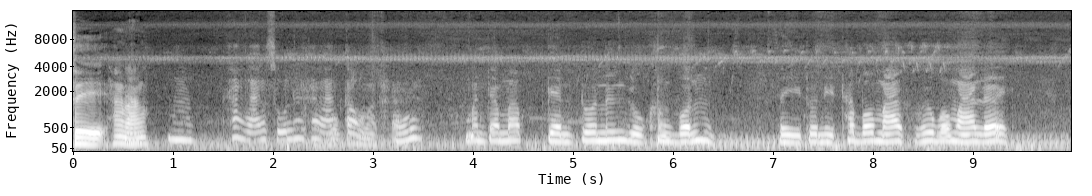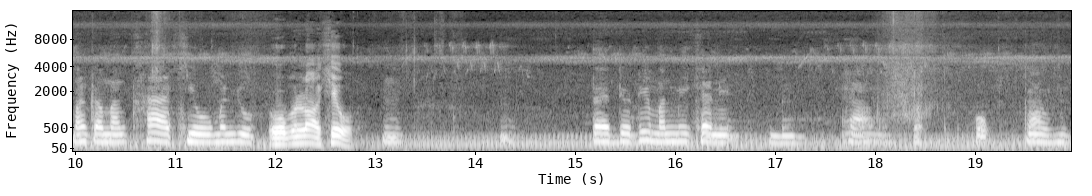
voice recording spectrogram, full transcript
สี่ข้างหลัง อืมข้างหลังศูนย์ข้างหลังเก่าโอ้มันจะมาเปลี่ยนตัวหนึ่งอยู่ข้างบนสี่ตัวนี้ถ้าบ่มาคือบ่มาเลย มันกำลังฆ่าคิวมันอยู่ โอ้มันล่อคิ้วอืมอืมแต่เดี๋ยวนี้มันมีแค่นี้หนึ่งเก้าสองหกเก้าหนึ่ง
